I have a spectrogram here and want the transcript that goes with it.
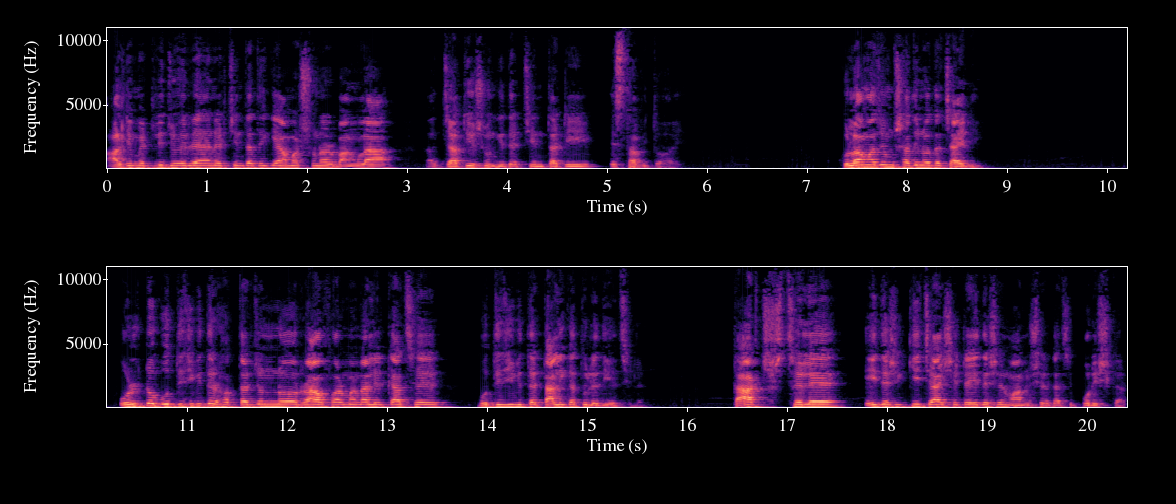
আলটিমেটলি জহির রেহানের চিন্তা থেকে আমার সোনার বাংলা জাতীয় সঙ্গীতের চিন্তাটি স্থাপিত হয়। গোলাম আজম স্বাধীনতা চায়নি। উল্টো বুদ্ধিজীবীদের হত্যার জন্য রাও ফারমান আলীর কাছে বুদ্ধিজীবীদের তালিকা তুলে দিয়েছিলেন। তার ছেলে এই দেশে কি চায় সেটা এই দেশের মানুষের কাছে পরিষ্কার।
